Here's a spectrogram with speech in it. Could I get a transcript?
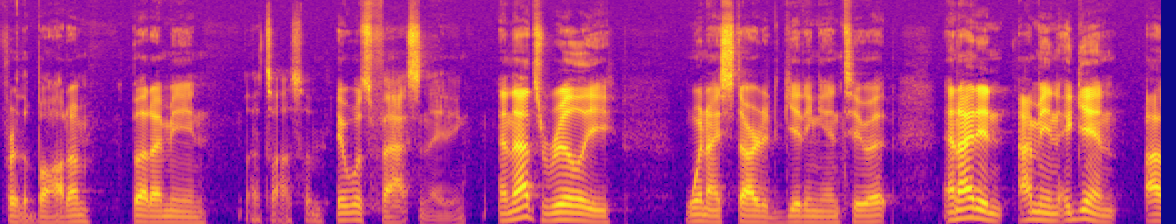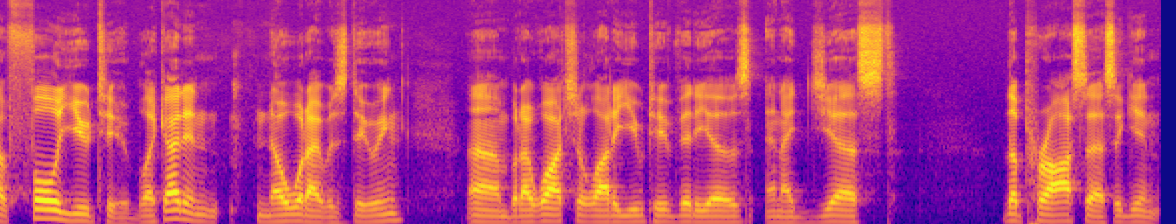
for the bottom. But I mean, That's awesome. it was fascinating. And that's really when I started getting into it. And I didn't, I mean, again, a full YouTube. Like, I didn't know what I was doing, um, but I watched a lot of YouTube videos and I just, the process, again,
